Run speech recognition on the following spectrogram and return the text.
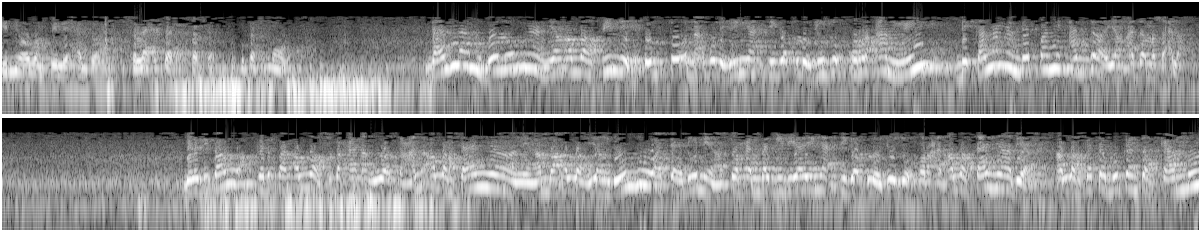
ini orang pilihan Tuhan. Selected person. Bukan semua. Dalam golongan yang Allah pilih untuk nak boleh ingat 30 juzuk Quran ni, di kalangan mereka ni ada yang ada masalah. Bila dibawa ke depan Allah subhanahu wa ta'ala, Allah tanya ni hamba Allah yang dulu atas dunia, Tuhan bagi dia ingat 30 juzuk Quran. Allah tanya dia. Allah kata, bukankah kamu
